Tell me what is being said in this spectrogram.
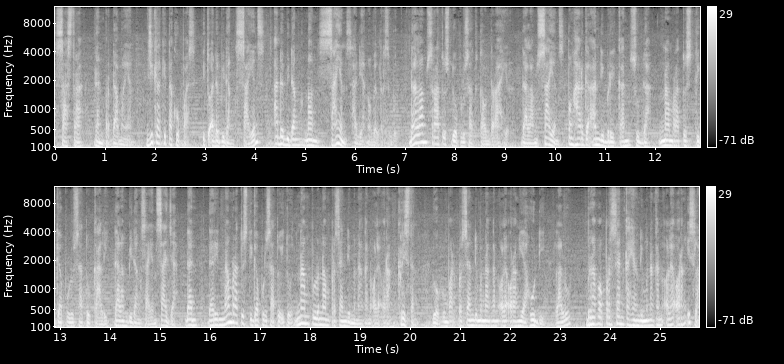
sastra, dan perdamaian. Jika kita kupas, itu ada bidang sains, ada bidang non-sains hadiah Nobel tersebut. Dalam 121 tahun terakhir, dalam sains, penghargaan diberikan sudah 631 kali dalam bidang sains saja. Dan dari 631 itu, 66% dimenangkan oleh orang Kristen, 24% dimenangkan oleh orang Yahudi, lalu berapa persenkah yang dimenangkan oleh orang Islam?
